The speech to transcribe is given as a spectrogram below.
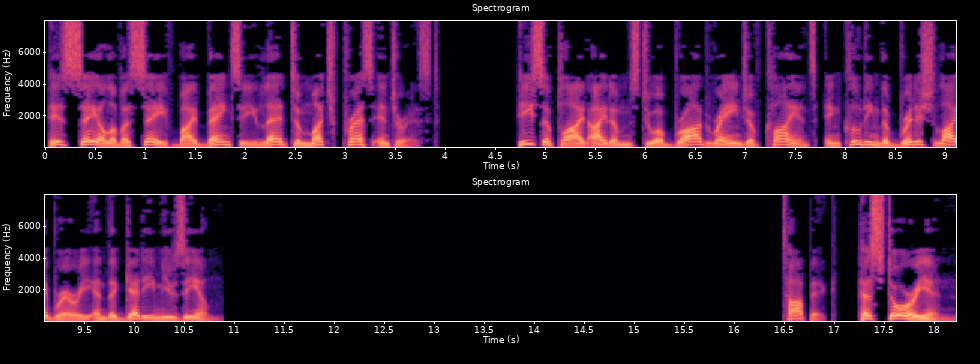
His sale of a safe by Banksy led to much press interest. He supplied items to a broad range of clients, including the British Library and the Getty Museum. Topic: Historian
